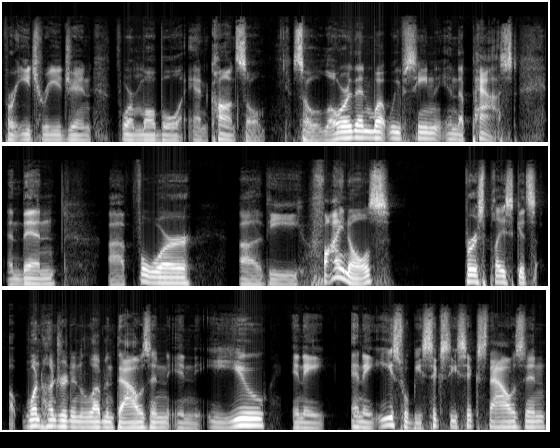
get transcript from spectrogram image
for each region for mobile and console. So lower than what we've seen in the past. And then uh, for uh, the finals, first place gets 111,000 in EU in a NA East will be 66,000.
